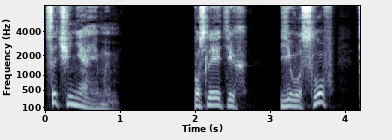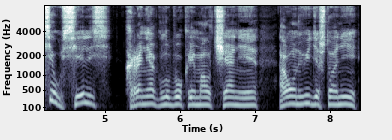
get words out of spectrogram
сочиняемым». После этих его слов все уселись, храня глубокое молчание, а он, видя, что они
